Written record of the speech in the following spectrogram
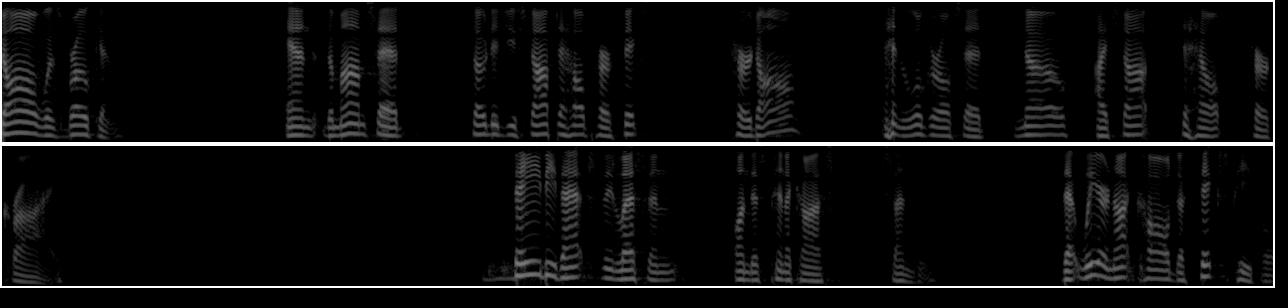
doll was broken and the mom said, So did you stop to help her fix her doll? And the little girl said, No, I stopped to help her cry. Maybe that's the lesson on this Pentecost Sunday. That we are not called to fix people,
